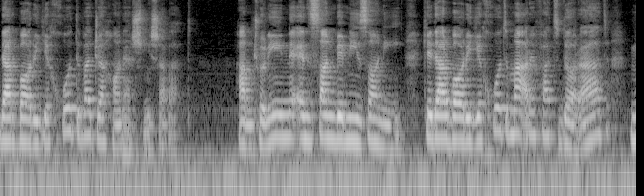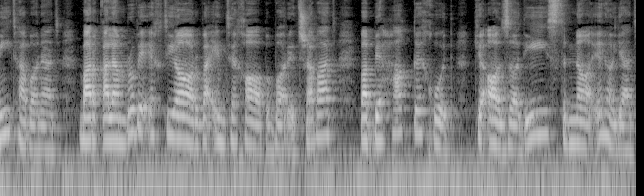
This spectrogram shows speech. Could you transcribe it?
درباره خود و جهانش می شود. همچنین انسان به میزانی که درباره خود معرفت دارد می تواند بر قلمرو به اختیار و انتخاب وارد شود و به حق خود که آزادی است نائل آید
